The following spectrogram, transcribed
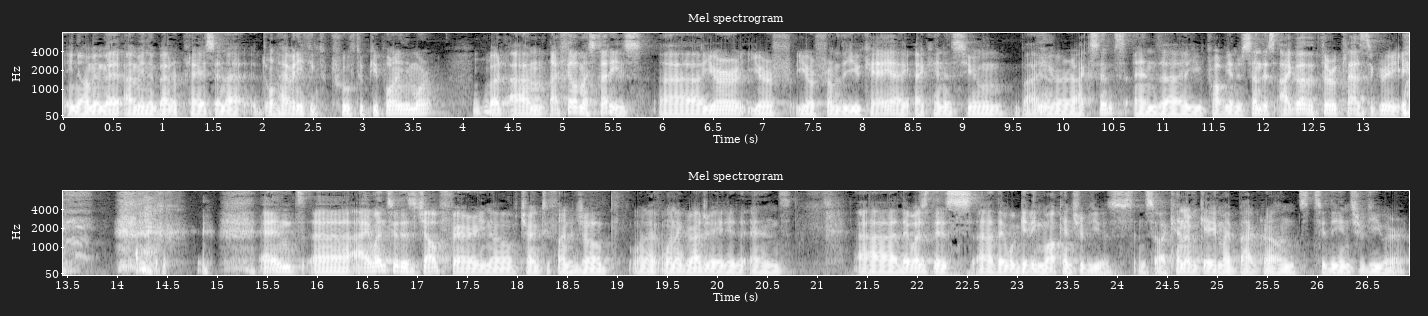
you know I'm in, I'm in a better place and I don't have anything to prove to people anymore. Mm-hmm. But um, I failed my studies. Uh, you're you're you're from the UK. I, I can assume by yeah. your accent, and uh, you probably understand this. I got a third class degree, and uh, I went to this job fair. You know, trying to find a job when I when I graduated, and uh, there was this. Uh, they were giving mock interviews, and so I kind of gave my background to the interviewer,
